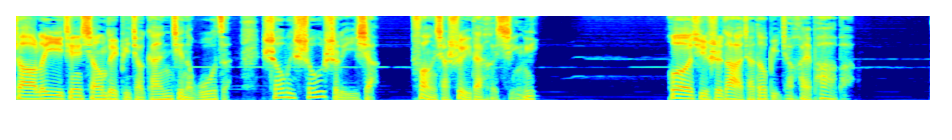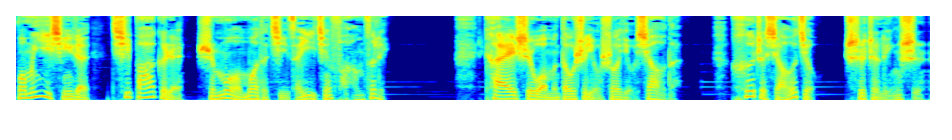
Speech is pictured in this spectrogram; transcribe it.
找了一间相对比较干净的屋子，稍微收拾了一下，放下睡袋和行李。或许是大家都比较害怕吧，我们一行人七八个人是默默的挤在一间房子里。开始我们都是有说有笑的，喝着小酒，吃着零食。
